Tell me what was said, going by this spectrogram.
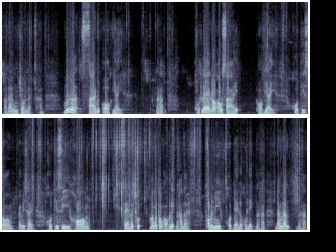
เราได้วงจรแล้วครับ เมื่อสายมันออกใหญ่นะครับขดแรกเราเอาสายออกใหญ่ขดที่สองไม่ใช่ขดที่สี่ของแต่ละชุดมันก็ต้องออกเล็กนะครับนะเพราะมันมีขดใหญ่และขดเล็กนะครับ ดังนั้นนะครับ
